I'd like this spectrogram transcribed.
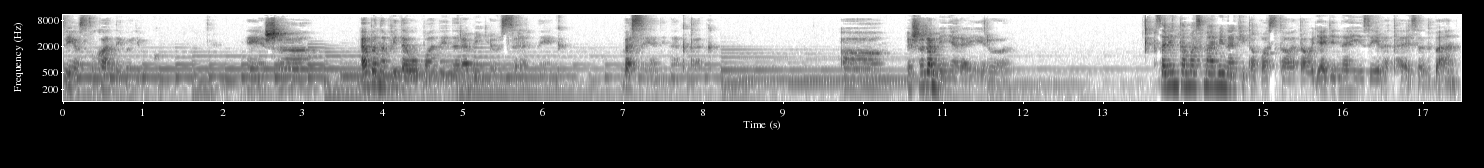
Sziasztok, Andi vagyok. És ebben a videóban én a reményről szeretnék beszélni nektek. Uh, és a remény erejéről. Szerintem azt már mindenki tapasztalta, hogy egy-egy nehéz élethelyzetben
